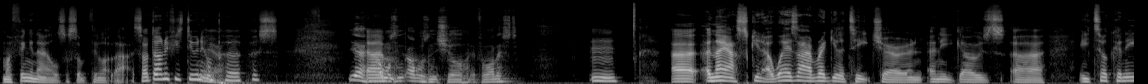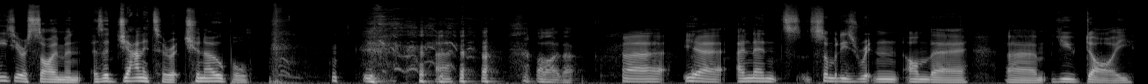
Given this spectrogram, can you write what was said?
my fingernails or something like that." So I don't know if he's doing it on purpose. Yeah. I Um, wasn't. I wasn't sure if I'm honest. Mm. Uh, and they ask, you know, where's our regular teacher? And and he goes, uh, he took an easier assignment as a janitor at Chernobyl. I like that. Uh, yeah, and then s- somebody's written on there, um, "You die,"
